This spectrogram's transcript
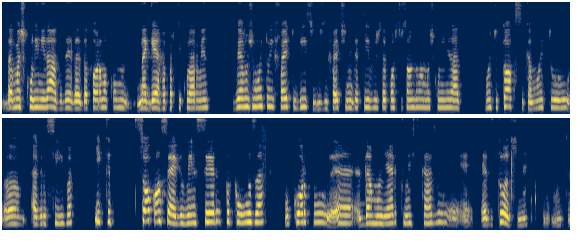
da masculinidade, de, da, da forma como na guerra particularmente vemos muito o efeito disso, dos efeitos negativos da construção de uma masculinidade muito tóxica, muito uh, agressiva e que só consegue vencer porque usa o corpo uh, da mulher, que neste caso é, é, de todos, né? Muito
